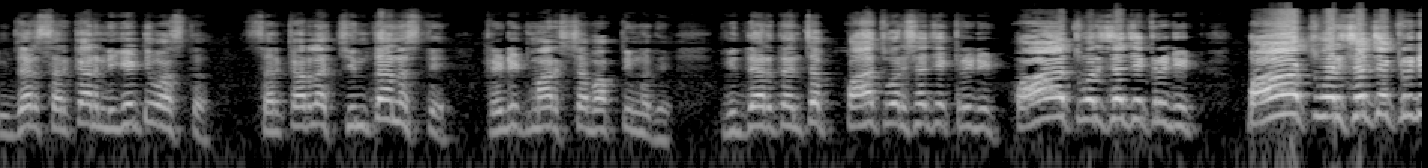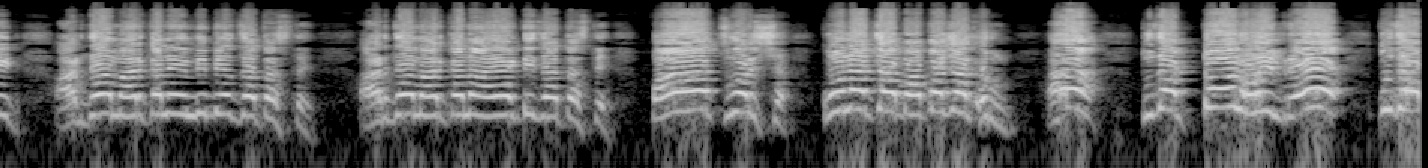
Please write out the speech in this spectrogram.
जर सरकार निगेटिव्ह असतं सरकारला चिंता नसते क्रेडिट मार्क्सच्या बाबतीमध्ये. विद्यार्थ्यांचं पाच वर्षाचे क्रेडिट पाच वर्षाचे क्रेडिट पाच वर्षाचे क्रेडिट अर्ध्या मार्काने एमबीबीएस जात असते अर्ध्या मार्कानं आयआयटी जात असते पाच वर्ष कोणाच्या बापाच्या घरून? हा? तुझा टोल होईल रे! तुझा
